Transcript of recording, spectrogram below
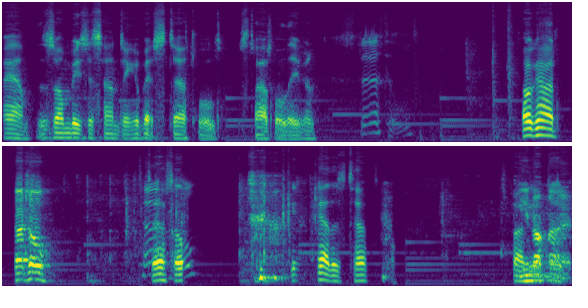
I am. The zombies are sounding a bit startled. Startled, even. Sturtled? Oh god! Turtle! Turtle? Yeah, yeah there's turtle. You not the know?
